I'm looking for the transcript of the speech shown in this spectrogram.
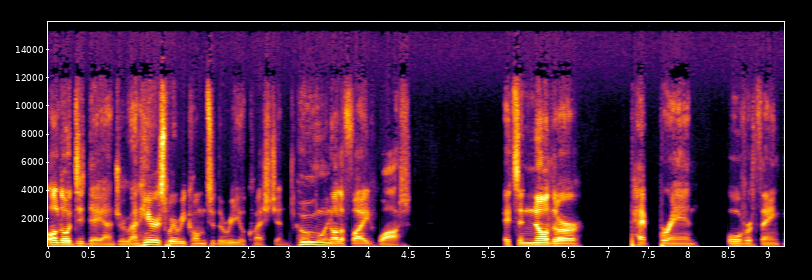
Although did they, Andrew? And here's where we come to the real question: Oh, Who boy. nullified what? It's another pep brain overthink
